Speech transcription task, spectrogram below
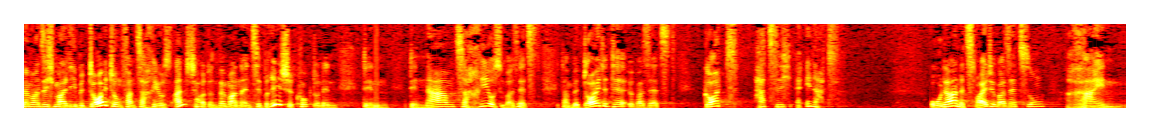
wenn man sich mal die Bedeutung von Zachäus anschaut und wenn man ins Hebräische guckt und den, den, den Namen Zachäus übersetzt, dann bedeutet er übersetzt, Gott hat sich erinnert. Oder eine zweite Übersetzung, rein.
